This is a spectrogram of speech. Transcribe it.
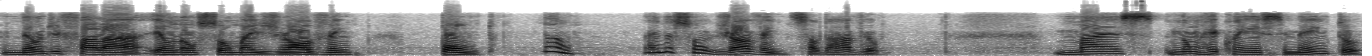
não de falar eu não sou mais jovem, ponto. Não, ainda sou jovem, saudável, mas num reconhecimento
